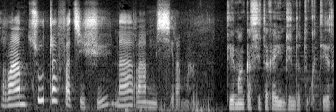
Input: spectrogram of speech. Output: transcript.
Rano tsotra fa tsy jus na rano misy siramamy. Dia mankasitraka indrindra dokotera.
